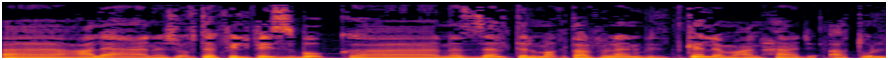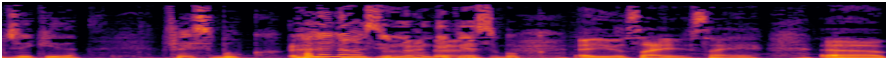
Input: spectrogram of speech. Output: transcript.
آه علاء أنا شفتك في الفيسبوك آه نزلت المقطع الفلاني بتتكلم عن حاجة. أطول زي كذا. فيسبوك أنا ناسي إنه عندي فيسبوك أيوه صحيح صحيح. آه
